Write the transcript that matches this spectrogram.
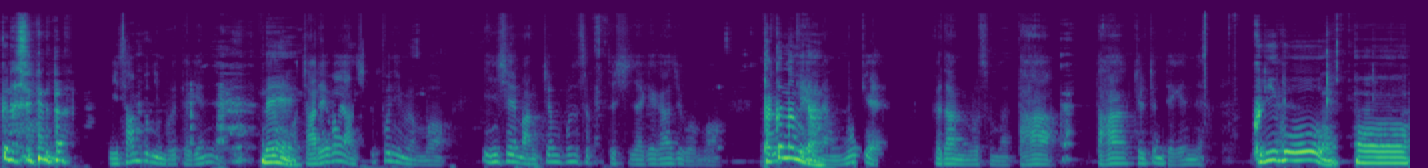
끝났습니다. 2, 3분이면 뭐 되겠네. 네, 뭐 잘해봐야 10분이면 뭐 인쇄 망점 분석부터 시작해 가지고 뭐 다 끝납니다. 무게 그다음에 무슨 뭐다다 결정되겠네. 그리고, 어,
